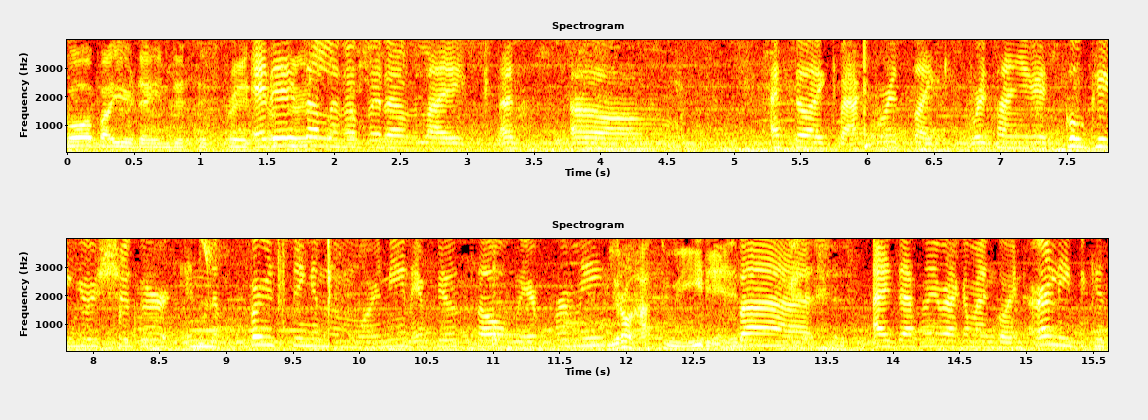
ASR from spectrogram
go about your day in Disney Springs. It is a little bit of like a, um, I feel like backwards. Like we're telling you guys, go get your sugar in the first thing in the morning. It feels so weird for me. You don't have to eat it. But I definitely recommend going early because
